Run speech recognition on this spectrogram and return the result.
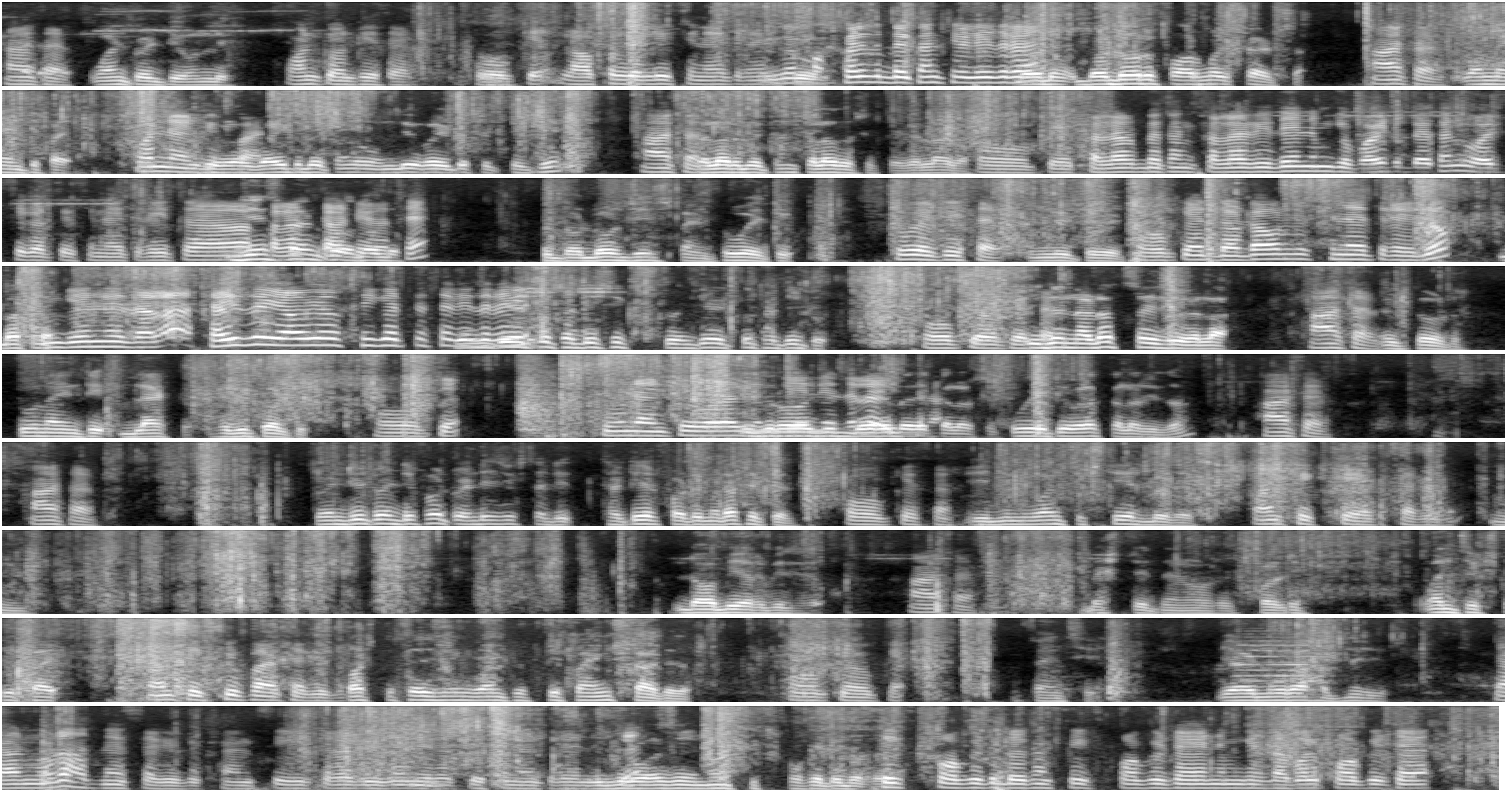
ಹಾಂ sir. One twenty only one twenty sir. Okay ಲಾಫರ್ದಲ್ಲಿ ಚೆನ್ನಾಗಿದೆ. ನಿಮಗೆ ಮಕ್ಕಳದ್ದು ಬೇಕಂತ ಹೇಳಿದ್ರೆ? ದೊಡ್ಡ ದೊಡ್ಡವರು ಫಾರ್ಮಲ್ ಶರ್ಟ್ಸ್ ಹಾಂ sir. One ninety five one ninety five white ಬೇಕಂದ್ರೆ ಓನ್ಲಿ ವೈಟ್ ಸಿಗ್ತೈತಿ. ಹಾಂ ಸರ್. ಕಲರ್ ಬೇಕಂದ್ರೆ ಕಲರ್ ಸಿಗ್ತೈತಿ ಎಲ್ಲ ಓಕೆ ಕಲರ್ ಬೇಕಂದ್ರೆ ಕಲರ್ ಇದೆ ನಿಮಗೆ ವೈಟ್ ಬೇಕಂದ್ರೆ ವೈಟ್ ಸಿಗುತ್ತೆ ಸ್ನೇಹಿತರೆ. ಈ ಥರ Jeans ಕಲರ್ ಸ್ಟಾರ್ಟ್ ಇರುತ್ತೆ. ದೊಡ್ಡವ್ರ jeans pant two eighty two eighty sir ಒಂದು ಟೂ ಏಯ್ಟಿ ಓಕೆ ದೊಡ್ಡವ್ರದ್ದು ಸ್ನೇಹಿತರೆ ಇದು. ಬಸ್ ನಿಮ್ಗೇನಿದಲ್ಲ ಸೈಜ್ ಯಾವ ಯಾವ ಸಿಗುತ್ತೆ ಸರ್ ಟ್ವೆಂಟಿ ಇದರಲ್ಲಿ? Eight two thirty six twenty eight two thirty two okay okay ಇದು ನಡತ್ ಸೈಜ್ ಇವೆಲ್ಲ. ಹಾಂ ಸರ್ ಇದು ನೋಡ್ರಿ two ninety black heavy quality okay two ninety ಒಳಗೆ ಇದ್ರೊಳಗೆ ಬೇರೆ ಬೇರೆ ಕಲರ್ಸ್ ಟೂ ಏಯ್ಟಿ ಒಳಗೆ ಕಲರ್ ಇದು. ಹಾಂ ಸರ್ ಹಾಂ sir twenty twenty four twenty six thirty thirty eight forty metre ಸಿಗ್ತದೆ. ಓಕೆ ಸರ್ ಇದು ನಿಮ್ಗೆ ಒನ್ ಸಿಕ್ಸ್ಟಿ ಏಟ್ ಬೀಳ್ತೈತಿ ಒನ್ ಸಿಕ್ಸ್ಟಿ ಏಟ್ ಸರ್ ಇದು. ಹ್ಞೂ ಡಾಬಿ ಅರ್ಬಿ ಇದು. ಹಾಂ ಸರ್. ಬೆಸ್ಟ್ ಇದೆ ನೋಡಿ quality one sixty five one sixty five sir first size ನಿಮ್ಗೆ ಒನ್ ಫಿಫ್ಟಿ ಫೈವ್ ಸ್ಟಾರ್ಟ್ ಇದೆ. ಓಕೆ ಓಕೆ ಫ್ಯಾನ್ಸಿ ಎರಡು ನೂರ ಹದಿನೈದು. ಎರಡು ನೂರ ಹದಿನೈದು ಸರ್ ಇದು. ಫ್ಯಾನ್ಸಿ ಈ ಥರ ಡಿಸೈನ್ ಇರುತ್ತೆ ಇದ್ರೊಳಗೆ ಇನ್ನೊಂದು ಸಿಕ್ಸ್ ಪಾಕೆಟ್ ಇದೆ. ಸಿಕ್ಸ್ ಪಾಕೆಟ್ ಬೇಕಂದ್ರೆ ಸಿಕ್ಸ್ ಪಾಕೆಟ್ ನಿಮಗೆ ಡಬಲ್ ಪಾಕೆಟ್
